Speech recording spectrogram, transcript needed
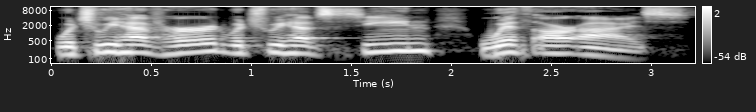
which we have heard, which we have seen with our eyes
